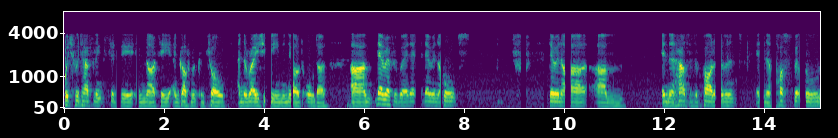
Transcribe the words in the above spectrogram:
which would have links to the Illuminati and government control and the regime the world order, um, they're everywhere. They're, they're in our courts, they're in our um, in the Houses of Parliament, in the hospitals,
